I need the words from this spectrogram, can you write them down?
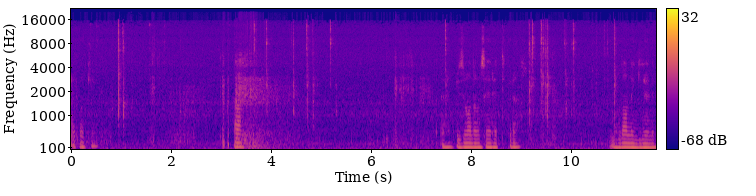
Dur bakayım. Ha. Evet, bizim adamı seyrettik biraz. Buradan da gidelim.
